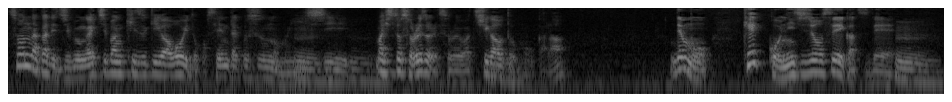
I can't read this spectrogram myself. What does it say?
その中で自分が一番気づきが多いとこ選択するのもいいし、うんうんまあ、人それぞれそれは違うと思うから。でも結構日常生活で、うん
